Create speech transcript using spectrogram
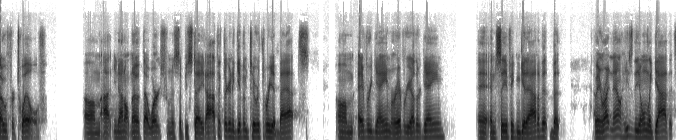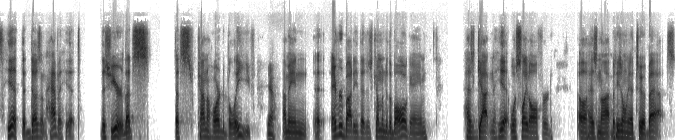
0 for 12. Um, I you know I don't know if that works for Mississippi State. I, I think they're going to give him two or three at bats um, every game or every other game, and, and see if he can get out of it. But I mean, right now he's the only guy that's hit that doesn't have a hit this year. That's that's kind of hard to believe. Yeah. I mean, everybody that is coming to the ball game has gotten a hit. Well, Slade Alford uh, has not, but he's only had two at bats.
